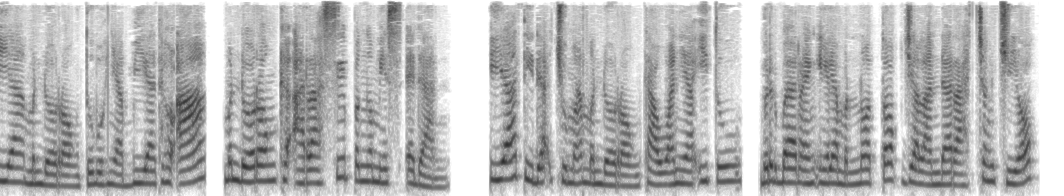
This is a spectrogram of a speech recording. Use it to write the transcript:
ia mendorong tubuhnya Biat Hoa, mendorong ke arah si pengemis Edan. Ia tidak cuma mendorong kawannya itu, berbareng ia menotok jalan darah Cheng Chiok,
